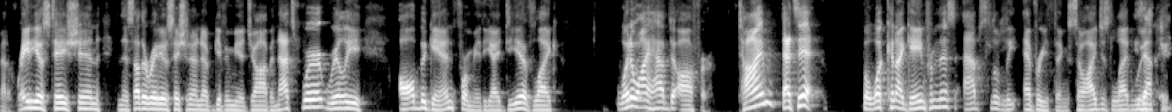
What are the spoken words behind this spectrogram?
at a radio station, and this other radio station ended up giving me a job, and that's where it really all began for me. The idea of like, what do I have to offer? Time. That's it. But what can I gain from this? Absolutely everything. So I just led with exactly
